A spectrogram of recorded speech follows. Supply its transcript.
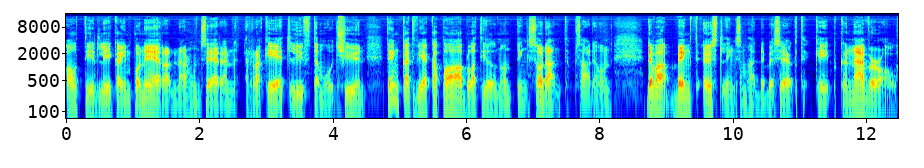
alltid lika imponerad när hon ser en raket lyfta mot skyn. Tänk att vi är kapabla till någonting sådant, sade hon. Det var Bengt Östling som hade besökt Cape Canaveral.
